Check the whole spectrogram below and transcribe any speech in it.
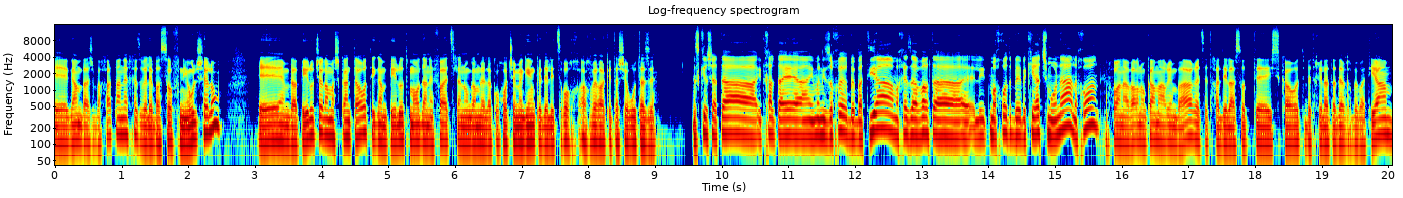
אה, גם בהשבחת הנכס ולבסוף ניהול שלו. אה, והפעילות של המשכנתאות היא גם פעילות מאוד ענפה אצלנו גם ללקוחות שמגיעים כדי לצרוך אך ורק את השירות הזה. נזכיר שאתה התחלת, אם אני זוכר, בבת ים, אחרי זה עברת להתמחות בקריית שמונה, נכון? נכון, עברנו כמה ערים בארץ, התחלתי לעשות אה, עסקאות בתחילת הדרך בבת ים,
